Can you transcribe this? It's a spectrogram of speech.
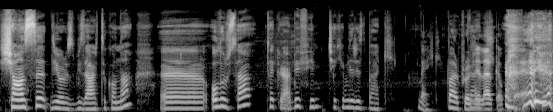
şansı diyoruz biz artık ona. Ee, olursa tekrar bir film çekebiliriz belki. Belki. Var projeler belki. kapıda yani.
